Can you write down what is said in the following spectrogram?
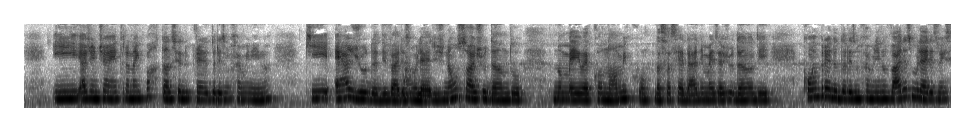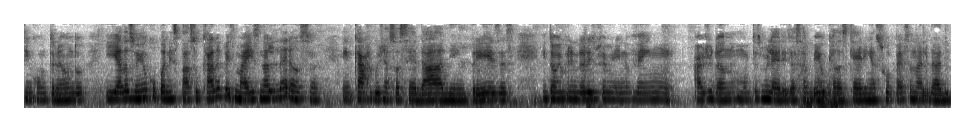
E a gente já entra na importância do empreendedorismo feminino que é ajuda de várias mulheres, não só ajudando no meio econômico da sociedade, mas ajudando de com o empreendedorismo feminino, várias mulheres vêm se encontrando e elas vêm ocupando espaço cada vez mais na liderança, em cargos na sociedade, em empresas. Então, o empreendedorismo feminino vem ajudando muitas mulheres a saber o que elas querem, a sua personalidade.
